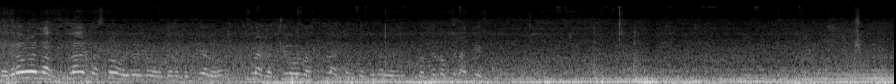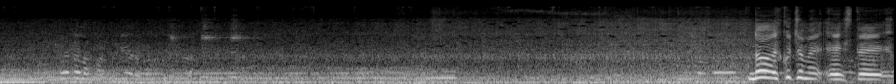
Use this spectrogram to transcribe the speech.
Me graban las placas todo de lo, de lo que quiero. ¿no? Placas, quiero las placas, es lo que la queja. ¿Dónde los patrulleros? ¿Dónde los patrulleros? No, escúchame, este,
